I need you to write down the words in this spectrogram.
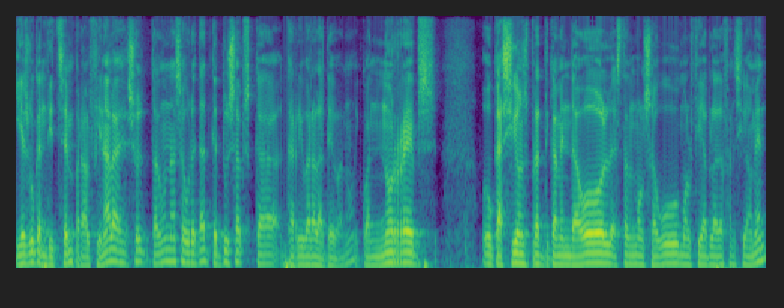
i és el que hem dit sempre. Al final això te una seguretat que tu saps que, que arribarà la teva. No? I quan no reps ocasions pràcticament de gol, estàs molt segur, molt fiable defensivament,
